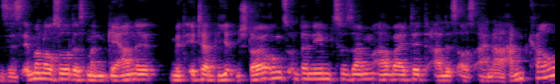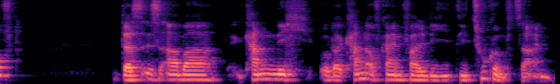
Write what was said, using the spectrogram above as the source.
Es ist immer noch so, dass man gerne mit etablierten Steuerungsunternehmen zusammenarbeitet, alles aus einer Hand kauft. Das ist aber, kann nicht oder kann auf keinen Fall die, die Zukunft sein.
